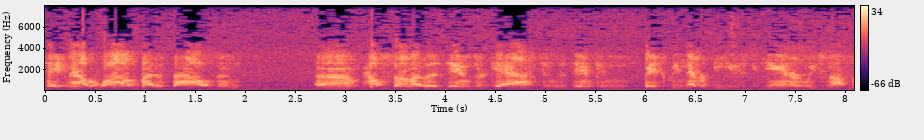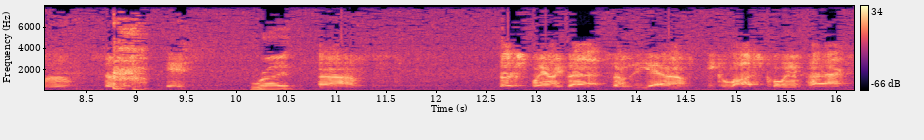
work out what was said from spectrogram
taken out of the wild by the thousands. Um, how some of the dens are gassed and the den can basically never be used again, or at least not for several days. Right. Um, start explaining like that some of the um, ecological impacts.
